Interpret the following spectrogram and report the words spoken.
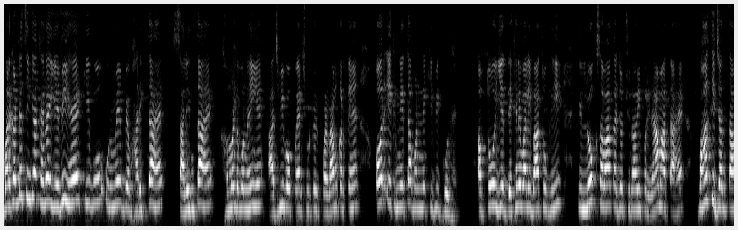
मार्कंडे सिंह का कहना यह भी है कि वो उनमें व्यवहारिकता है, शालीनता है, घमंड वो नहीं है। आज भी वो पैर छूट कर प्रणाम करते हैं और एक नेता बनने की भी गुण है। अब तो ये देखने वाली बात होगी कि लोकसभा का जो चुनावी परिणाम आता है, वहाँ की जनता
